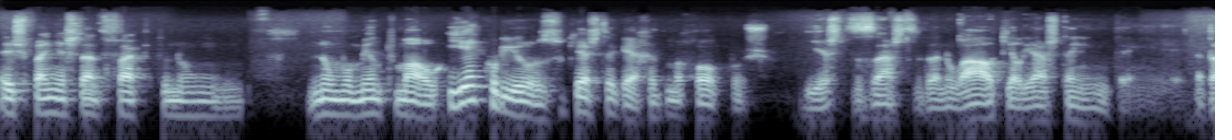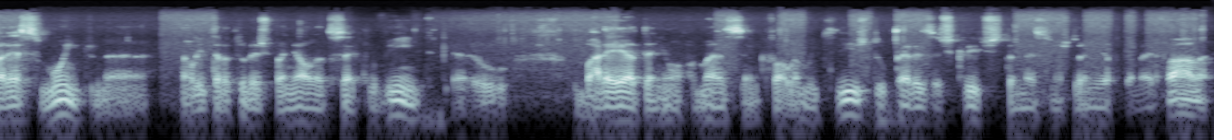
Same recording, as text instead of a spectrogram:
a Espanha está de facto num, num momento mau. E é curioso que esta guerra de Marrocos e este desastre de anual, que aliás tem, tem, aparece muito na, na literatura espanhola do século XX, é o, o Barea tem um romance em que fala muito disto, o Pérez Escritos também, se não estou em erro, também fala.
